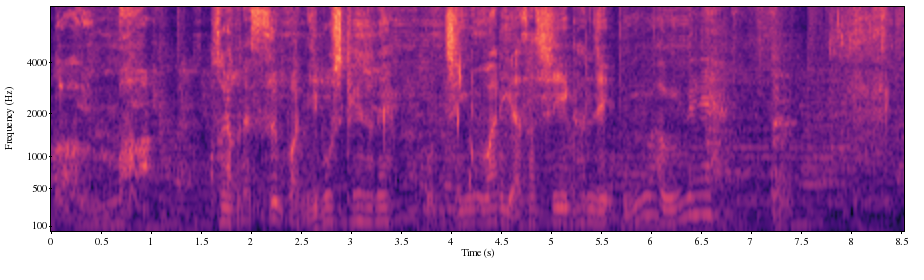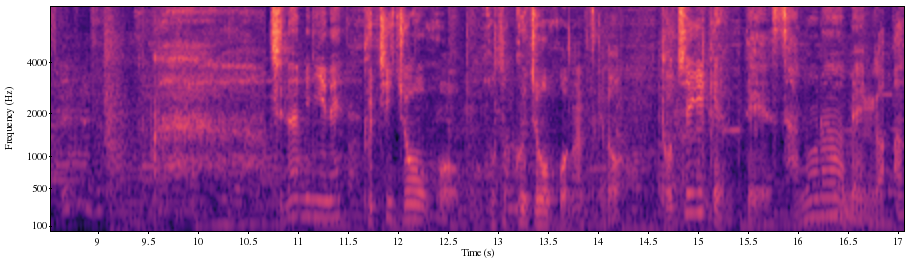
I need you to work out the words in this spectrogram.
あうまおそらくねスープは煮干し系だねこうじんわり優しい感じ。うわうめえ。ちなみにねプチ情報補足情報なんですけど栃木県って佐野ラーメンがあっ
